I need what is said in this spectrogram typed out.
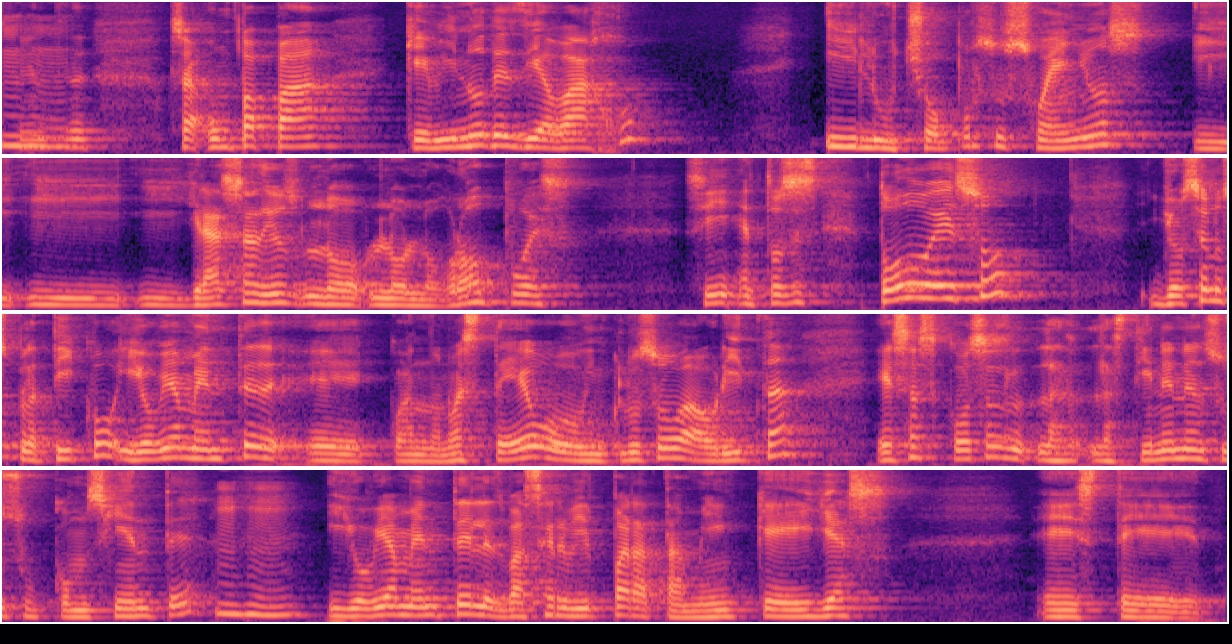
O sea, un papá que vino desde abajo y luchó por sus sueños y, y, gracias a Dios lo, lo, logró, pues. ¿Sí? Entonces, todo eso yo se los platico y obviamente eh, cuando no esté o incluso ahorita, esas cosas las tienen en su subconsciente y obviamente les va a servir para también que ellas este,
